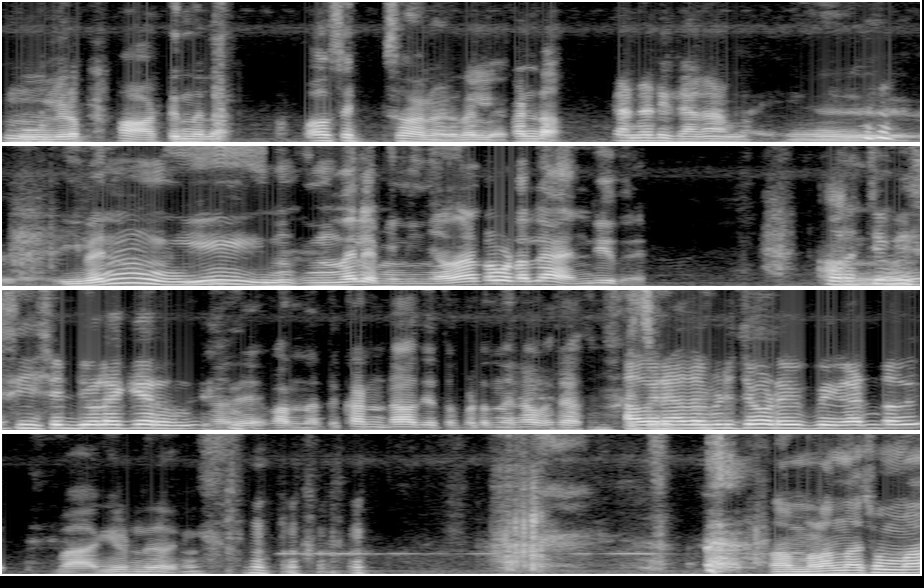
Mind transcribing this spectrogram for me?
കൂലിയുടെ പാട്ട് ഇന്നലെ സെറ്റ് സാധനം കണ്ട? കണ്ടിട്ടില്ല കാണണം ഇവൻ ഈ ഇന്നലെ മിനിഞ്ഞാന്നായിട്ട് ഇവിടെ ലാൻഡ് ചെയ്തേ. കുറച്ച് ബിസി ഷെഡ്യൂളൊക്കെ ആയിരുന്നു. അതെ വന്നിട്ട് കണ്ട ആദ്യത്തെ പെട്ടെന്ന് തന്നെ അവരാത് പോയി പിടിച്ച് ഓടിപ്പോയി കണ്ടത്. ഭാഗ്യമുണ്ട് അതിന് നമ്മളെന്നാ ചുമ്മാ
